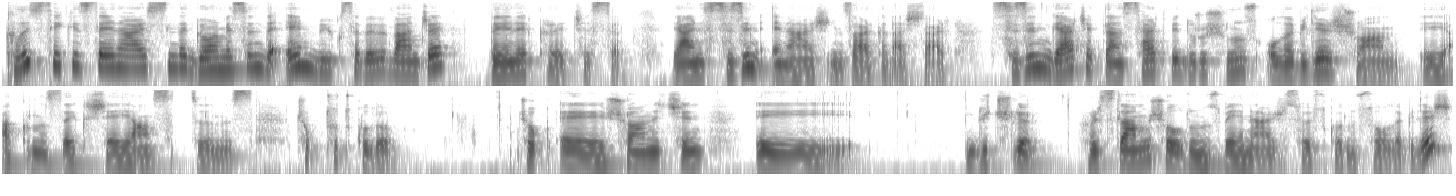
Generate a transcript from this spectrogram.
kılıç sekizsi enerjisinde görmesinin de en büyük sebebi bence değnek kraliçesi. Yani sizin enerjiniz arkadaşlar. Sizin gerçekten sert bir duruşunuz olabilir şu an e, aklınızdaki şeye yansıttığınız. Çok tutkulu, çok e, şu an için e, güçlü, hırslanmış olduğunuz bir enerji söz konusu olabilir.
